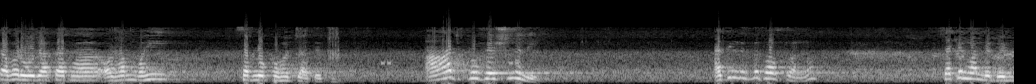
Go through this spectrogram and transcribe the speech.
कवर हो जाता था और हम वहीं सब लोग पहुँच जाते थे। आज professionally I think this the first one no second one we doing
